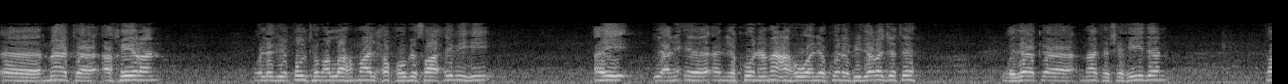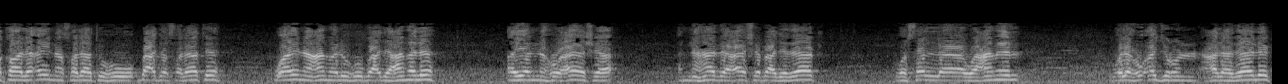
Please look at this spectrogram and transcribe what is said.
آه، مات أخيرا والذي قلتم اللهم ألحقه بصاحبه أي يعني آه، أن يكون معه وأن يكون في درجته وذاك مات شهيدا فقال أين صلاته بعد صلاته؟ وأين عمله بعد عمله؟ أي أنه عاش أن هذا عاش بعد ذاك وصلى وعمل وله أجر على ذلك.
